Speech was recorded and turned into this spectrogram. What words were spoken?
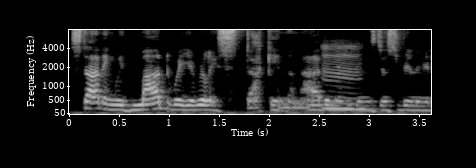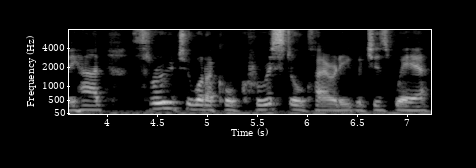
starting with mud, where you're really stuck in the mud and Mm. everything's just really really hard, through to what I call crystal clarity, which is where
